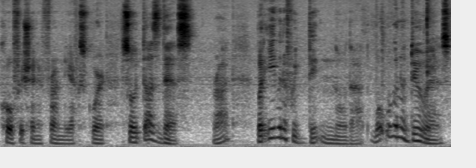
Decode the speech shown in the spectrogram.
coefficient in front of the x squared. So it does this right? But even if we didn't know that what we're going to do is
